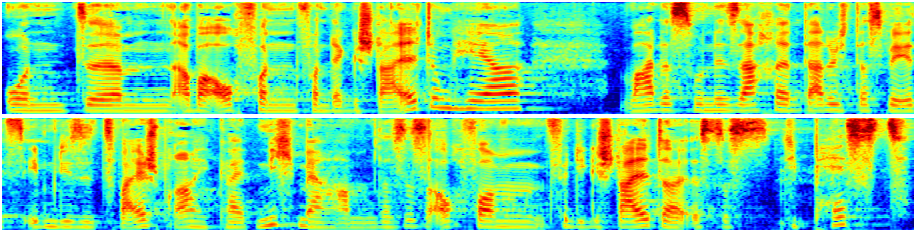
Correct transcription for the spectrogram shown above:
Und ähm, aber auch von, von der Gestaltung her war das so eine Sache, dadurch, dass wir jetzt eben diese Zweisprachigkeit nicht mehr haben. Das ist auch vom, für die Gestalter ist das die Pest.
